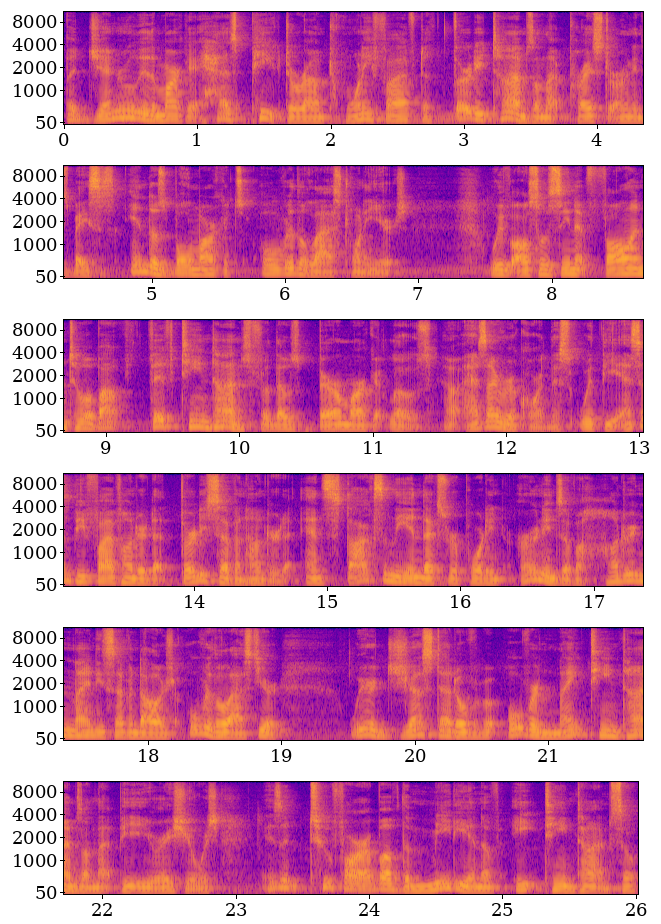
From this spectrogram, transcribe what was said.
but generally the market has peaked around 25 to 30 times on that price to earnings basis in those bull markets over the last 20 years. We've also seen it fall into about 15 times for those bear market lows. Now, as I record this, with the S&P 500 at 3,700 and stocks in the index reporting earnings of $197 over the last year, we are just at over, over 19 times on that PE ratio, which isn't too far above the median of 18 times. So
